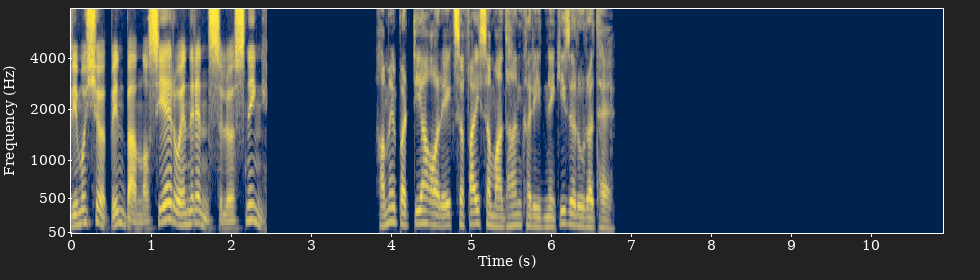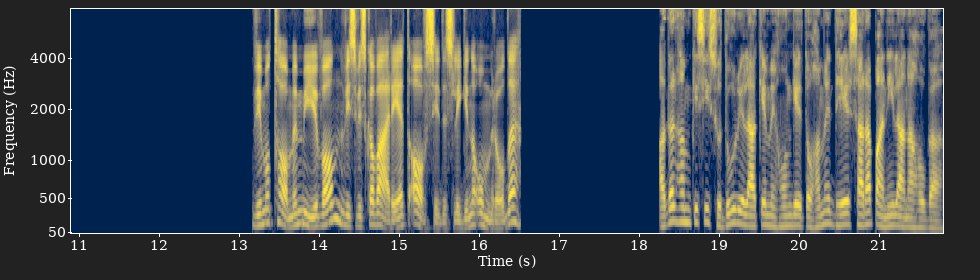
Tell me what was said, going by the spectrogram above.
Vi må kjøpe inn bandasier og en renseløsning. हमें पट्टियाँ और एक सफ़ाई समाधान खरीदने की ज़रूरत है Vi må ta med mye vann hvis vi skal være i et avsidesliggende område. अगर हम किसी सुदूर इलाके में होंगे तो हमें ढेर सारा पानी लाना होगा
